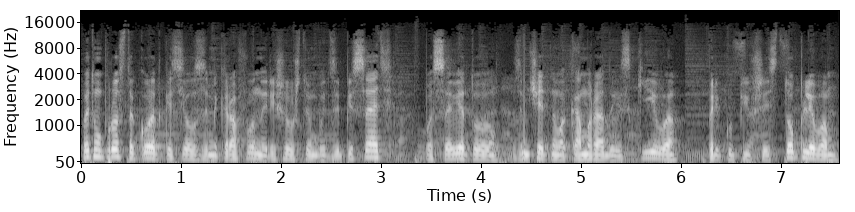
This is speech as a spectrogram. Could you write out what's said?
Поэтому просто коротко сел за микрофон и решил что-нибудь записать по совету замечательного комрада из Киева, прикупившись топливом.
